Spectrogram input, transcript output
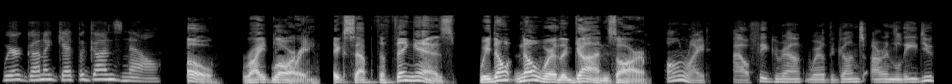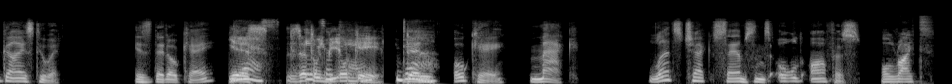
We're gonna get the guns now. Oh, right, Lori. Except the thing is, we don't know where the guns are. Alright, I'll figure out where the guns are and lead you guys to it. Is that okay? Yes, that will be okay. Duh. Okay, Mac. Let's check Samson's old office. Alright,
